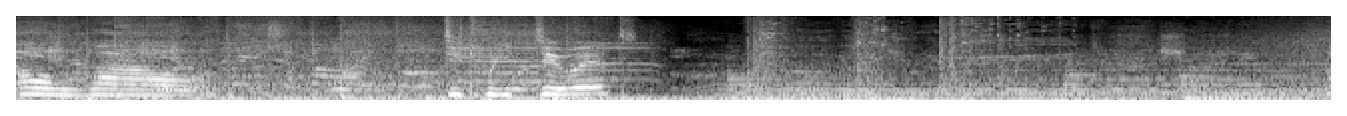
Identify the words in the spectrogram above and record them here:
Oh, wow. Did we do it?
